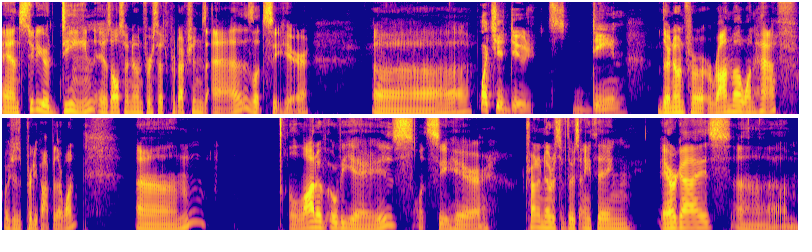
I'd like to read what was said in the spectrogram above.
And Studio Dean is also known for such productions as let's see here. Uh, What you do, Dean? they're known for Ranma One Half, which is a pretty popular one. Um, a lot of OVAs. Let's see here. trying to notice if there's anything Air Guys. Um,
